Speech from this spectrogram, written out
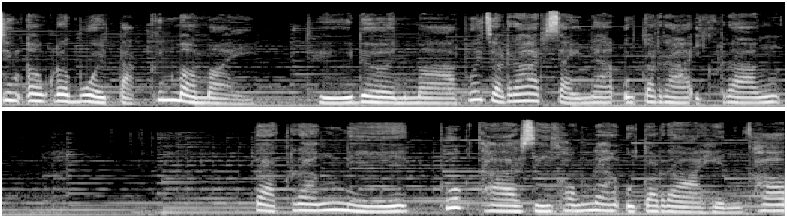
จึงเอากระบวยตักขึ้นมาใหม่ ถือเดินมาเพื่อจะราดใส่นางอุตราอีกครั้ง แต่ครั้งนี้พวกทาสีของนางอุตราเห็นเข้า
